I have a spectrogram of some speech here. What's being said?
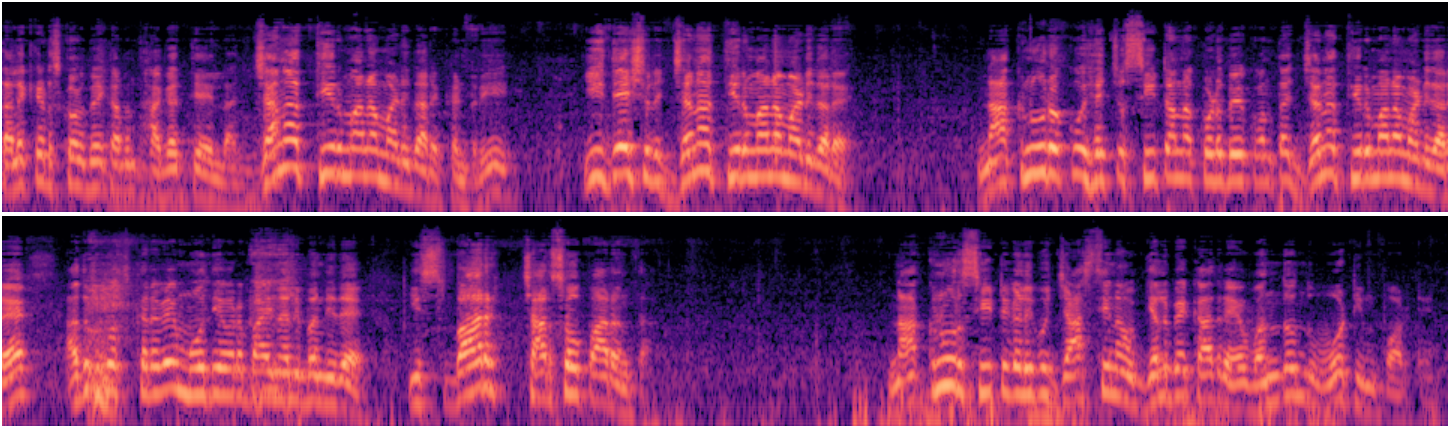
ತಲೆ ಕೆಡಿಸ್ಕೊಳ್ಬೇಕಾದಂತ ಅಗತ್ಯ ಇಲ್ಲ. ಜನ ತೀರ್ಮಾನ ಮಾಡಿದ್ದಾರೆ ಕಣ್ರಿ. ಈ ದೇಶದ ಜನ ತೀರ್ಮಾನ ಮಾಡಿದ್ದಾರೆ. ನಾಲ್ಕುನೂರಕ್ಕೂ ಹೆಚ್ಚು ಸೀಟನ್ನು ಕೊಡಬೇಕು ಅಂತ ಜನ ತೀರ್ಮಾನ ಮಾಡಿದ್ದಾರೆ. ಅದಕ್ಕೋಸ್ಕರವೇ ಮೋದಿ ಅವರ ಬಾಯಿನಲ್ಲಿ ಬಂದಿದೆ. ಇಸ್ ಬಾರ್ ಚಾರ್ಸೋ ಪಾರ್ ಅಂತ. ನಾಲ್ಕುನೂರು ಸೀಟುಗಳಿಗೂ ಜಾಸ್ತಿ ನಾವು ಗೆಲ್ಲಬೇಕಾದ್ರೆ ಒಂದೊಂದು ವೋಟ್ ಇಂಪಾರ್ಟೆಂಟ್.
